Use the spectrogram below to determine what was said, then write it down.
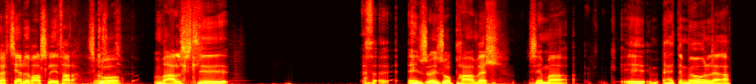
hvert sérðu valsliði fara? Þú Sko, veist? valslið það- eins og, eins og Pavel sem að þetta er mögulega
